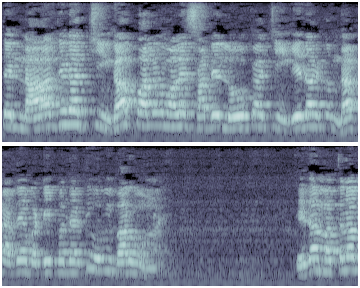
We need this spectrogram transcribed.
ਤੇ ਨਾਲ ਜਿਹੜਾ ਝੀਂਗਾ ਪਾਲਣ ਵਾਲੇ ਸਾਡੇ ਲੋਕ ਆ, ਝੀਂਗੇ ਦਾ ਧੰਦਾ ਕਰਦੇ ਆ, ਵੱਡੀ ਪੱਧਰ ਤੇ, ਉਹ ਵੀ ਬਾਹਰੋਂ ਆਉਣਾ ਹੈ। ਇਹਦਾ ਮਤਲਬ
